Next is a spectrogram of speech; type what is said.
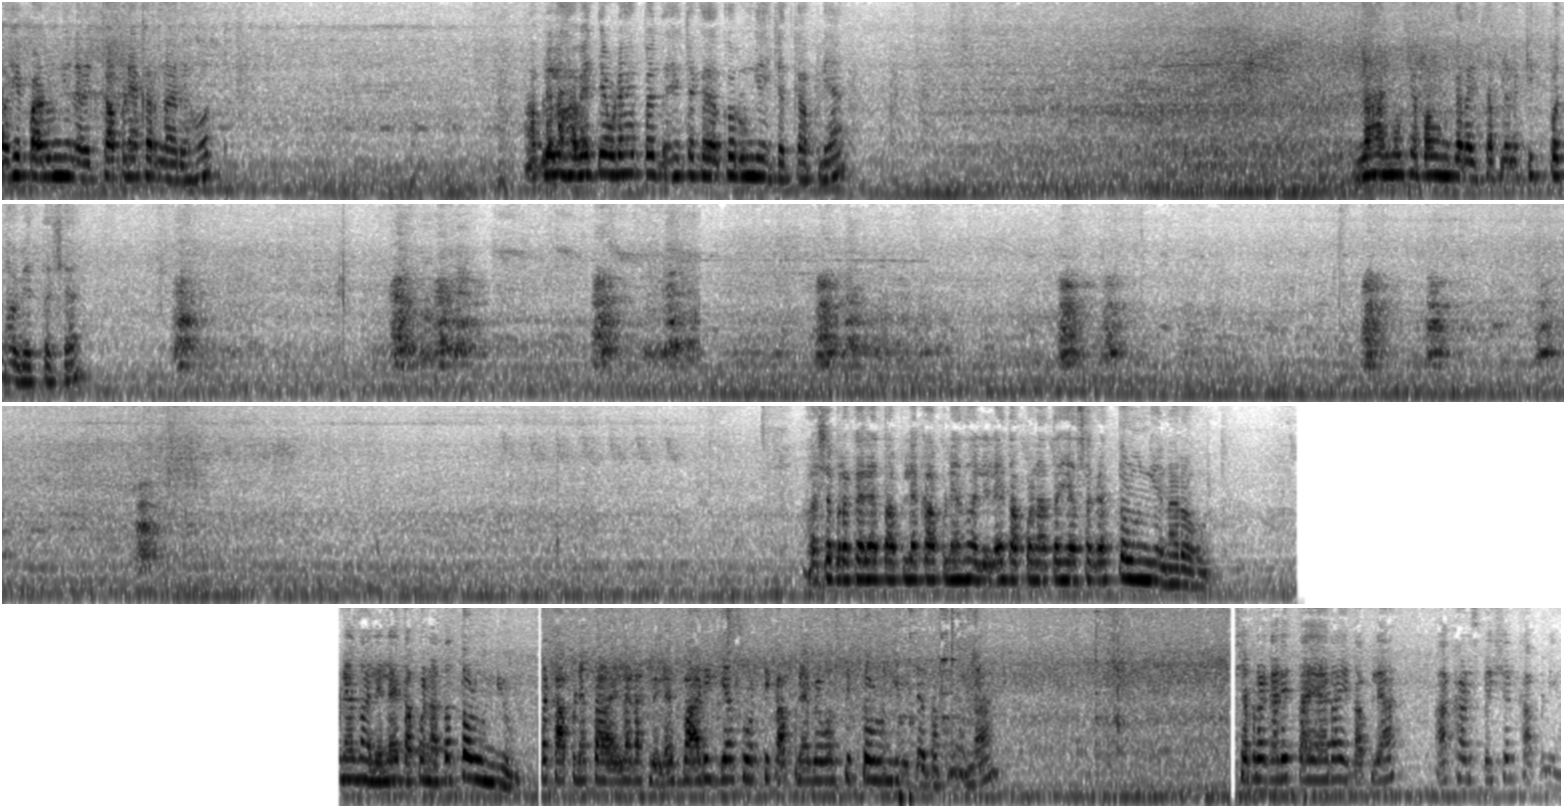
हे पाडून घेणार आहेत कापण्या करणार आहोत. आपल्याला हव्या तेवढ्या ह्या पद- ह्याच्या क- करून घ्यायच्यात कापण्या लहान मोठ्या पाहून करायचं आपल्याला कितपत हव्यात तशा. अशा प्रकारे आता आपल्या कापण्या झालेल्या आहेत. आपण आता ह्या सगळ्यात तळून घेणार आहोत. कापण्या झालेल्या आहेत. आपण आता तळून घेऊ. आता कापण्या तळायला टाकलेल्या आहेत. बारीक गॅसवरती कापण्या व्यवस्थित तळून घ्यायच्यात आपल्याला. अशा प्रकारे तयार आहेत आपल्या आखाड स्पेशल कापण्या.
